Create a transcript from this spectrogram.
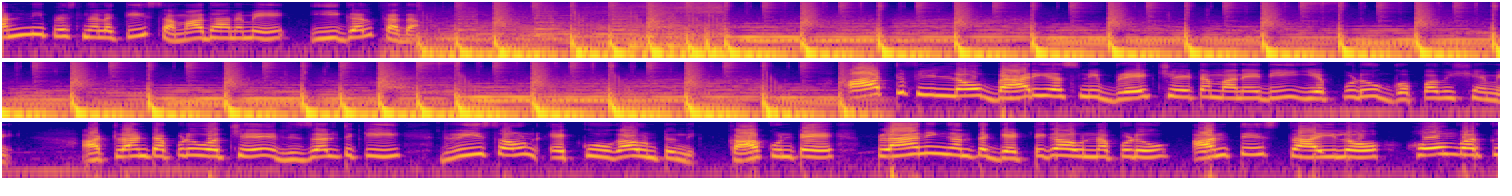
అన్ని ప్రశ్నలకి సమాధానమే ఈగల్ కథ. ఫీల్డ్లో బ్యారియర్స్ని బ్రేక్ చేయటం అనేది ఎప్పుడూ గొప్ప విషయమే. అట్లాంటప్పుడు వచ్చే రిజల్ట్కి రీసౌండ్ ఎక్కువగా ఉంటుంది. కాకుంటే ప్లానింగ్ అంత గట్టిగా ఉన్నప్పుడు అంతే స్థాయిలో హోంవర్క్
